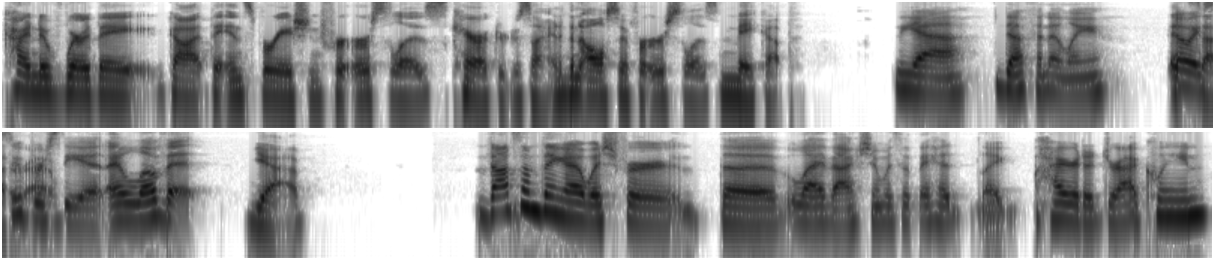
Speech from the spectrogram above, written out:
kind of where they got the inspiration for Ursula's character design, and then also for Ursula's makeup. Yeah, definitely. Oh, I super see it. I love it. Yeah, That's something I wish for the live action was that they had like hired a drag queen.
